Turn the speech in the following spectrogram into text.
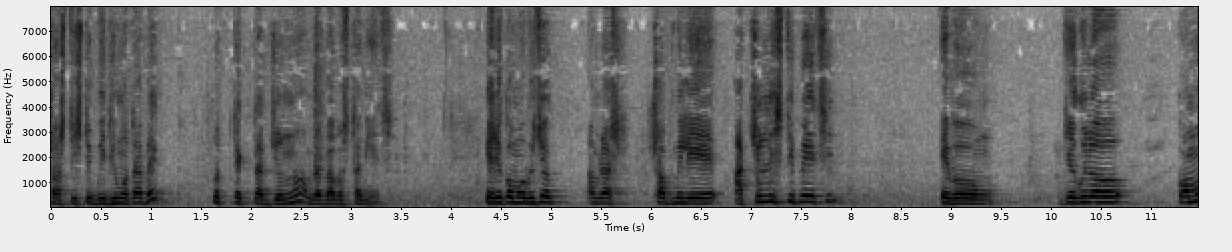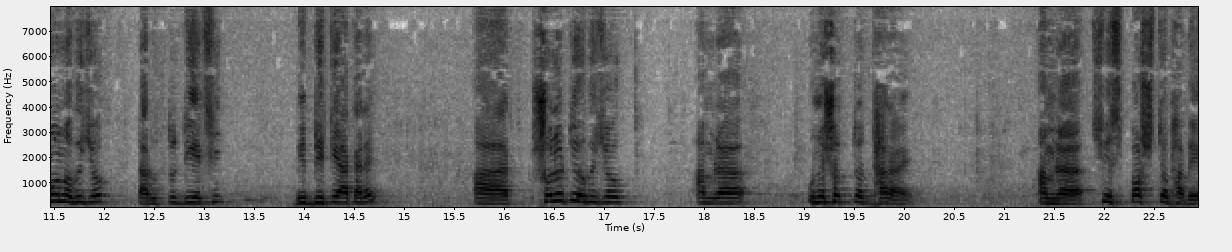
সংশ্লিষ্ট বিধি মোতাবেক প্রত্যেকটার জন্য আমরা ব্যবস্থা নিয়েছি। এরকম অভিযোগ আমরা সব মিলিয়ে আটচল্লিশটি পেয়েছি এবং যেগুলো কমন অভিযোগ তার উত্তর দিয়েছি। বিবৃতি আকারে। আর ষোলোটি অভিযোগ আমরা ঊনসত্তর ধারায় আমরা সুস্পষ্টভাবে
